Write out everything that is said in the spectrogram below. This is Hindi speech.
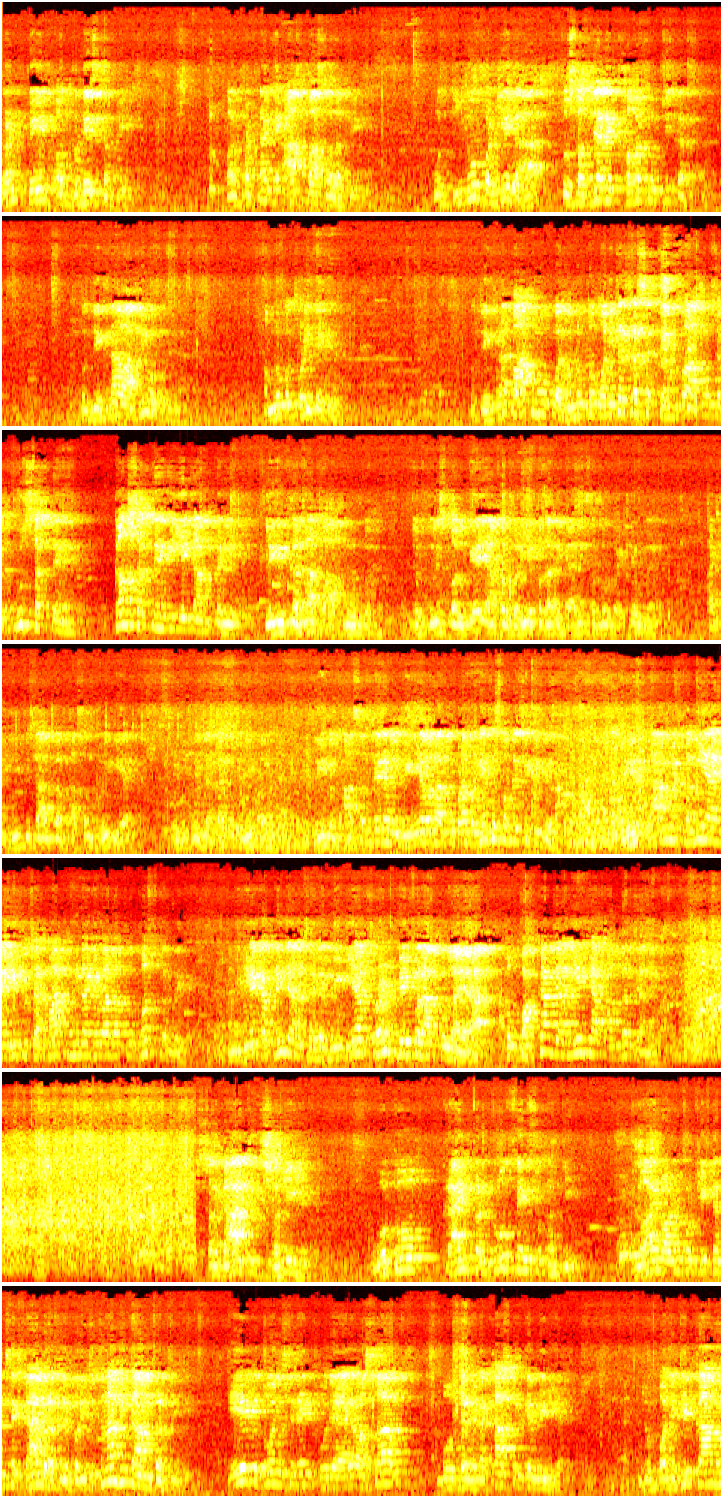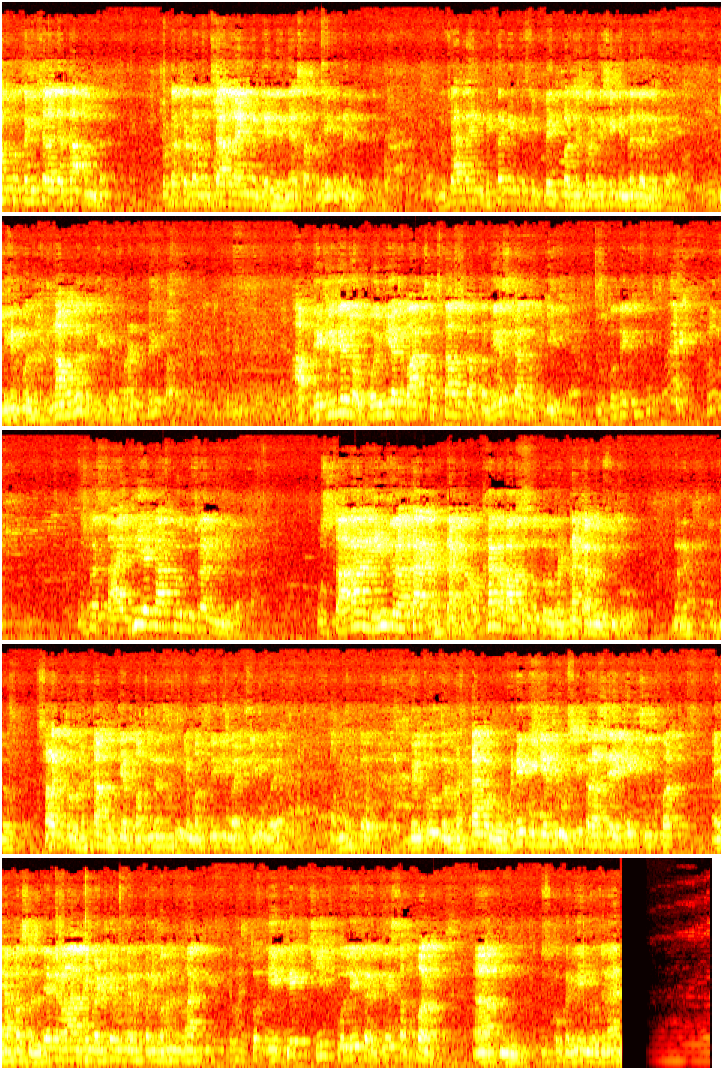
फ्रंट पेज और प्रदेश का पेज और पटना के आसपास वाला पेज। वो तीनों पढ़िएगा तो सबसे ज़्यादा खबर का रहता है तो देखना आप ही लोगों को हम लोग को थोड़ी देखना तो देखना तो आप लोगों को है। हम लोग तो मॉनिटर कर सकते हैं तो आप लोगों से पूछ सकते हैं, कह सकते हैं कि ये काम करिए। लेकिन करना तो आप लोगों को है। जो पुलिस बल के यहाँ पर वरीय पदाधिकारी सब लोग बैठे हुए हैं। डीजीपी साहब का भाषण हो ही गया तो उसमें ज़्यादा कुछ नहीं करेगा लेकिन जो भाषण दे रहे मीडिया वाला आपको बड़ा बढ़िया से पब्लिसिटी दे रहा है। लेकिन काम में कमी आएगी तो चार पाँच महीना के बाद आपको ध्वस्त कर देगा। मीडिया का आप नहीं जाना चाहिए। अगर मीडिया फ्रंट पेज पर आपको लाया तो पक्का जानिए कि आप अंदर जाने वाले सरकार की छवि है, वो तो क्राइम कंट्रोल से ही सुधरती है। लॉ एंड ऑर्डर को ठीक ढंग से कायम रखने पर जितना भी काम कर लीजिए, एक दो इंसिडेंट हो जाएगा और सब बोलते रहेगा, खास करके मीडिया जो पॉजिटिव काम है तो कहीं चला जाता अंदर। छोटा छोटा दो चार लाइन में दे देंगे, ऐसा थोड़ी कि नहीं देते। दो चार लाइन भीतर के किसी पेज पर जिस पर किसी की नज़र नहीं जाएगी लेकिन कोई घटना होगा तो देखिए फ्रंट पे। आप देख लीजिए, जो कोई भी अखबार छपता उसका प्रदेश का जो पेज है, उसको देख लीजिए। उसमें शायद ही एक आध कोई दूसरा न्यूज़ रहता। उस सारा न्यूज़ रहता है घटना का, और खैर अब आपसे तो दुर्घटना का भी उसी को, मैंने जो सड़क दुर्घटना होती है पत्नी के मंत्री जी बैठे ही हुए हम लोग तो बिल्कुल दुर्घटना को रोकने के लिए भी उसी तरह से एक एक चीज़ पर, यहाँ पर संजय अग्रवाल भी बैठे हुए हैं, परिवहन विभाग के। तो एक एक चीज़ को लेकर के सब पर जिसको करिए योजनाएँ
